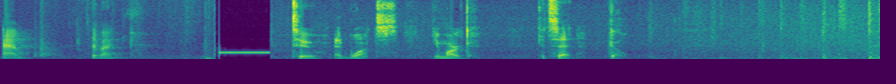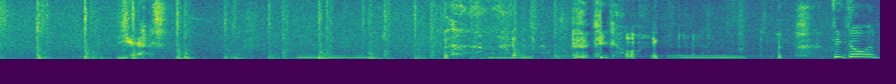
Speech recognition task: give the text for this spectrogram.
Ab, say bye. Two at once. You mark, get set, go. Yes! Mm-hmm. Keep going. Mm-hmm. Keep going.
